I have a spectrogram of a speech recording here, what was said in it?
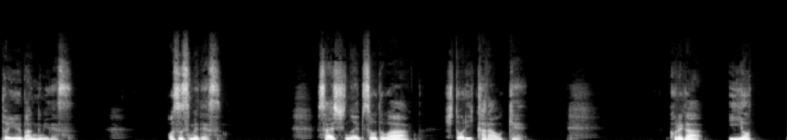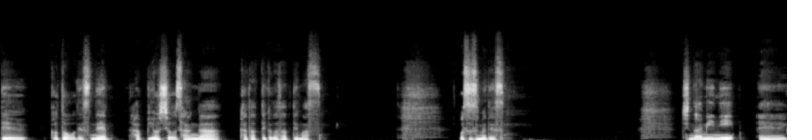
という番組です。おすすめです。最新のエピソードは、一人カラオケ。これがいいよっていうことをですね、ハッピーよしおさんが語ってくださっています。おすすめです。ちなみに、えー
